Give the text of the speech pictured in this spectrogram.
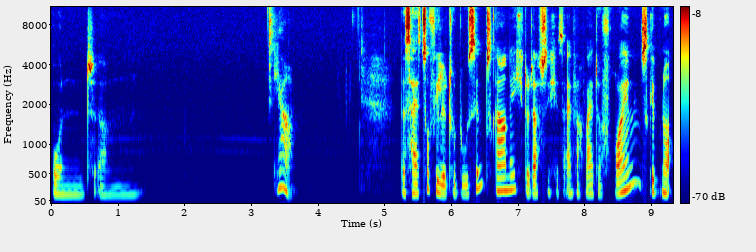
Und ähm, ja, das heißt, so viele To-Dos sind es gar nicht. Du darfst dich jetzt einfach weiter freuen. Es gibt nur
